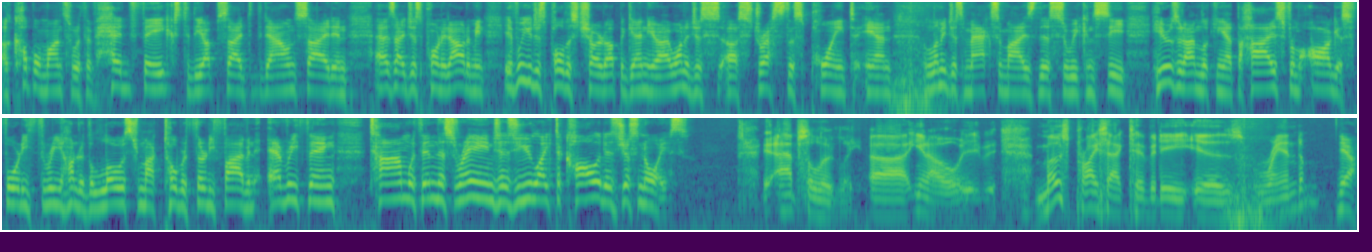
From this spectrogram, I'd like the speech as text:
a, couple months worth of head fakes to the upside, to the downside. And as I just pointed out, I mean, if we could just pull this chart up again here, I want to just uh, stress this point and let me just maximize this so we can see. Here's what I'm looking at the highs from August, 4,300, the lows from October, 35, and everything, Tom, within this range, as you like to call it, is just noise. Absolutely. Uh, you know, most price activity is random. Yeah.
